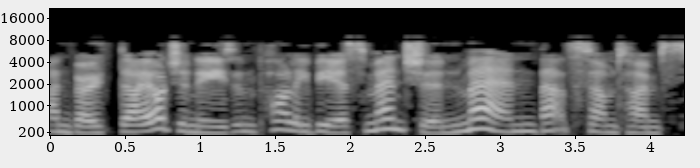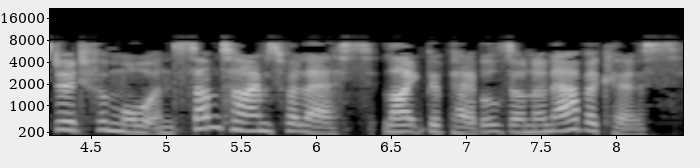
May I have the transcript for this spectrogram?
and both Diogenes and Polybius mention men that sometimes stood for more and sometimes for less, like the pebbles on an abacus.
